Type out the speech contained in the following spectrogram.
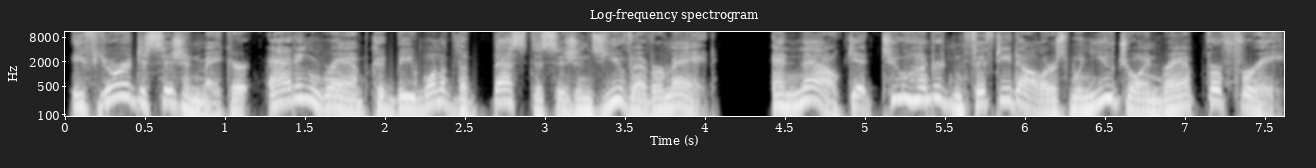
If you're a decision maker, adding Ramp could be one of the best decisions you've ever made. And now get $250 when you join Ramp for free.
